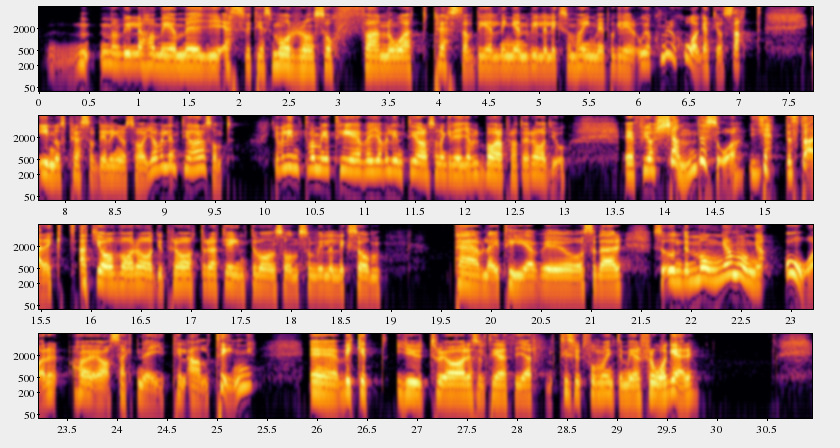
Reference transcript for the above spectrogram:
man ville ha med mig i SVTs morgonsoffan och att pressavdelningen ville liksom ha in mig på grejer. Och jag kommer ihåg att jag satt in hos pressavdelningen och sa, jag vill inte göra sånt. Jag vill inte vara med i tv, jag vill inte göra sådana grejer, jag vill bara prata i radio. Eh, för jag kände så jättestarkt, att jag var radiopratare och att jag inte var en sån som ville liksom tävla i tv och sådär. Så under många, många år har jag sagt nej till allting. Eh, vilket ju tror jag har resulterat i att till slut får man inte mer frågor.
